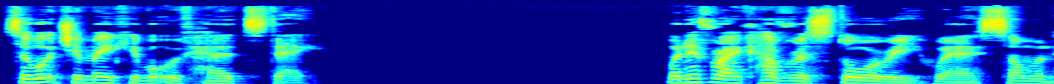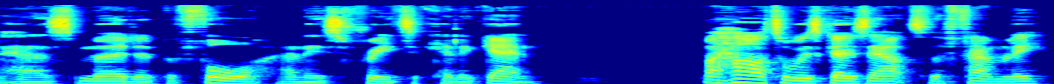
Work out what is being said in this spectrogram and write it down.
So, what do you make of what we've heard today? Whenever I cover a story where someone has murdered before and is free to kill again, my heart always goes out to the family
